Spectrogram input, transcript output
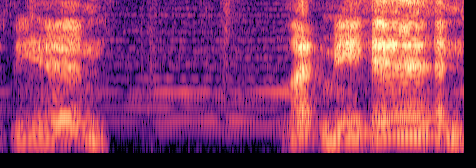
Let me in. Let me in.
